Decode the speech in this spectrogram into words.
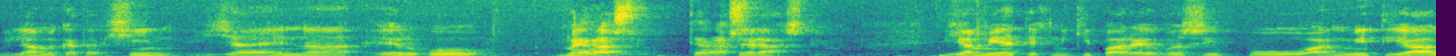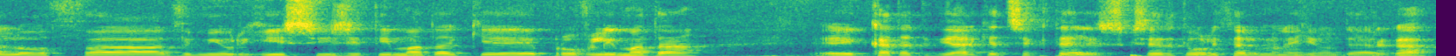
Μιλάμε καταρχήν για ένα έργο τεράστιο, τεράστιο. τεράστιο. Για μια τεχνική παρέμβαση που αν μη τι άλλο θα δημιουργήσει ζητήματα και προβλήματα ε, κατά τη διάρκεια της εκτέλεσης. Ξέρετε όλοι θέλουμε να γίνονται έργα.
